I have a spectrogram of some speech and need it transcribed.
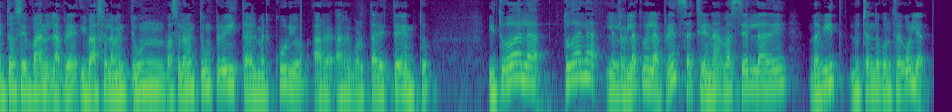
Entonces van la y va solamente un va solamente un periodista del Mercurio a, re- a reportar este evento y toda la toda la el relato de la prensa chilena va a ser la de David luchando contra Goliat.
